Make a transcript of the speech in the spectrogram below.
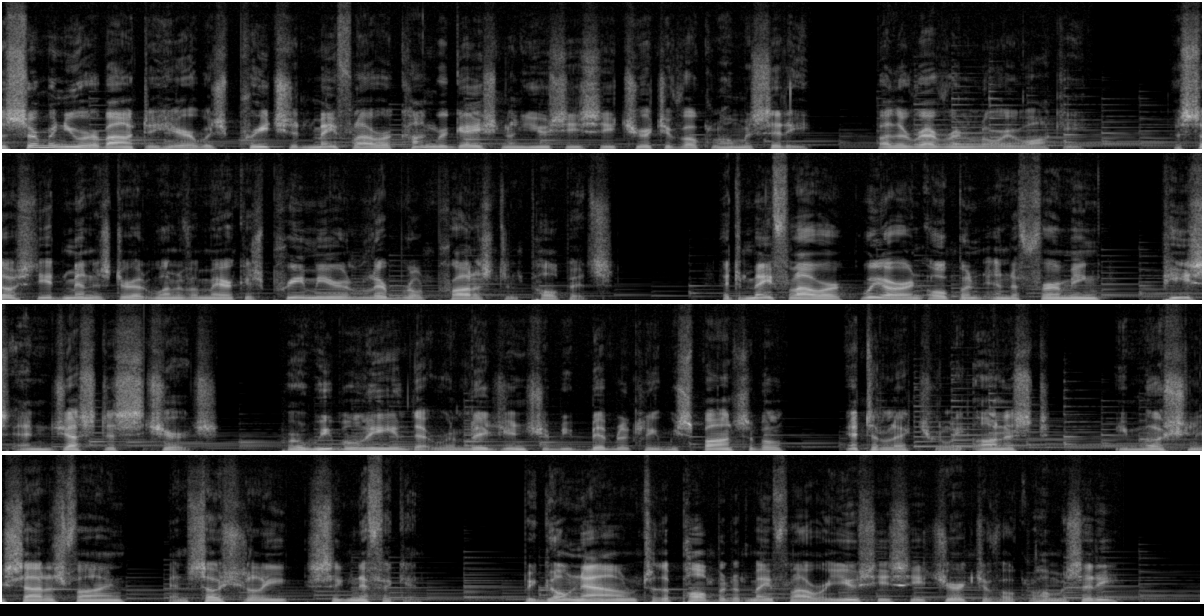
The sermon you are about to hear was preached at Mayflower Congregational UCC Church of Oklahoma City by the Reverend Lori Walke, Associate Minister at one of America's premier liberal Protestant pulpits. At Mayflower, we are an open and affirming peace and justice church where we believe that religion should be biblically responsible, intellectually honest, emotionally satisfying, and socially significant. We go now to the pulpit of Mayflower UCC Church of Oklahoma City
